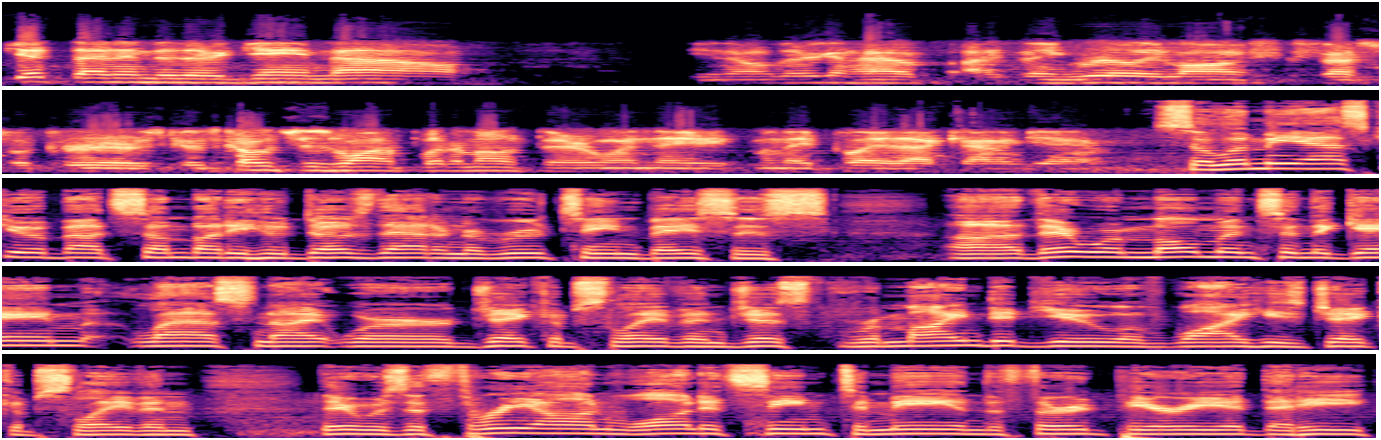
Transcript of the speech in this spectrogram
get that into their game now, you know they're going to have i think really long successful careers because coaches want to put them out there when they when they play that kind of game So let me ask you about somebody who does that on a routine basis. Uh, there were moments in the game last night where Jaccob Slavin just reminded you of why he's Jaccob Slavin. There was a three on one, it seemed to me, in the third period that he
